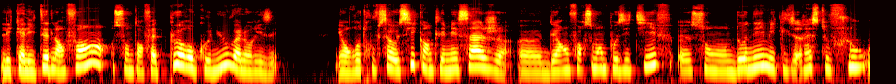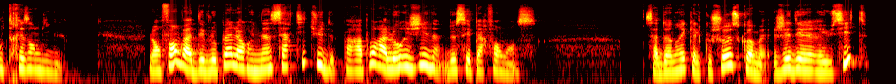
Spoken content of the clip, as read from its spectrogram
Les qualités de l'enfant sont en fait peu reconnues ou valorisées. Et on retrouve ça aussi quand les messages euh, des renforcements positifs euh, sont donnés mais qu'ils restent flous ou très ambigus. L'enfant va développer alors une incertitude par rapport à l'origine de ses performances. Ça donnerait quelque chose comme j'ai des réussites,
